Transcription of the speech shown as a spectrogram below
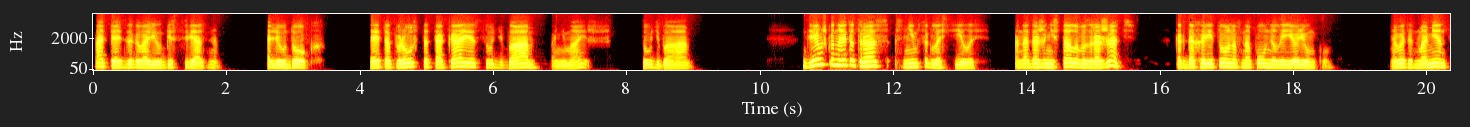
опять заговорил бессвязно. «Людок, это просто такая судьба, понимаешь? Судьба». Девушка на этот раз с ним согласилась. Она даже не стала возражать, когда Харитонов наполнил ее рюмку. В этот момент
